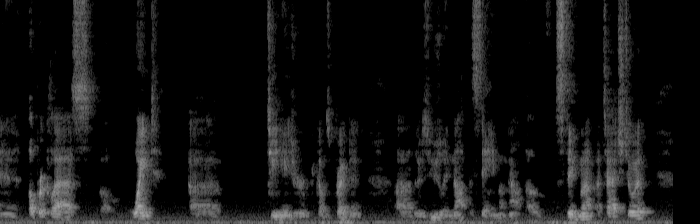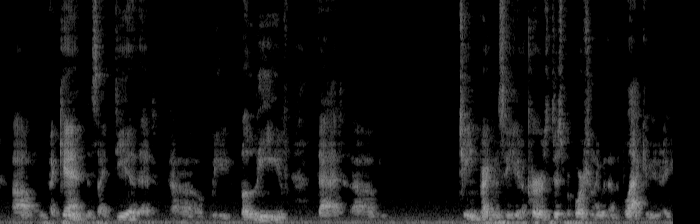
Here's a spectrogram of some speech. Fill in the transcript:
an upper class uh, white uh, teenager becomes pregnant, uh, there's usually not the same amount of stigma attached to it. Um, again, this idea that uh, we believe that um, teen pregnancy occurs disproportionately within the black community,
